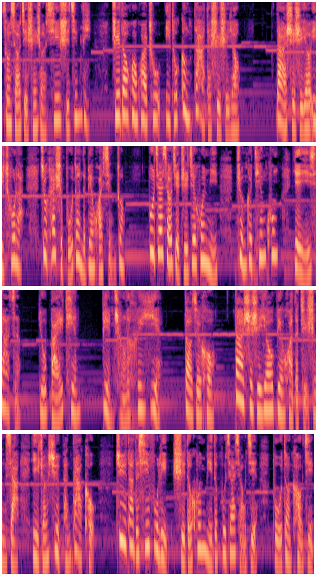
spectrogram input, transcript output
从小姐身上吸食精力，直到幻化出一头更大的噬食妖。大噬食妖一出来，就开始不断的变化形状。富家小姐直接昏迷，整个天空也一下子由白天变成了黑夜。到最后，大噬食妖变化的只剩下一张血盆大口。巨大的吸附力使得昏迷的富家小姐不断靠近，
